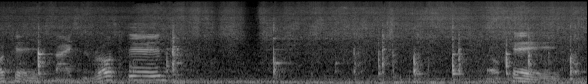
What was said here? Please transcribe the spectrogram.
Okay, it's nice and roasted. Okay.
